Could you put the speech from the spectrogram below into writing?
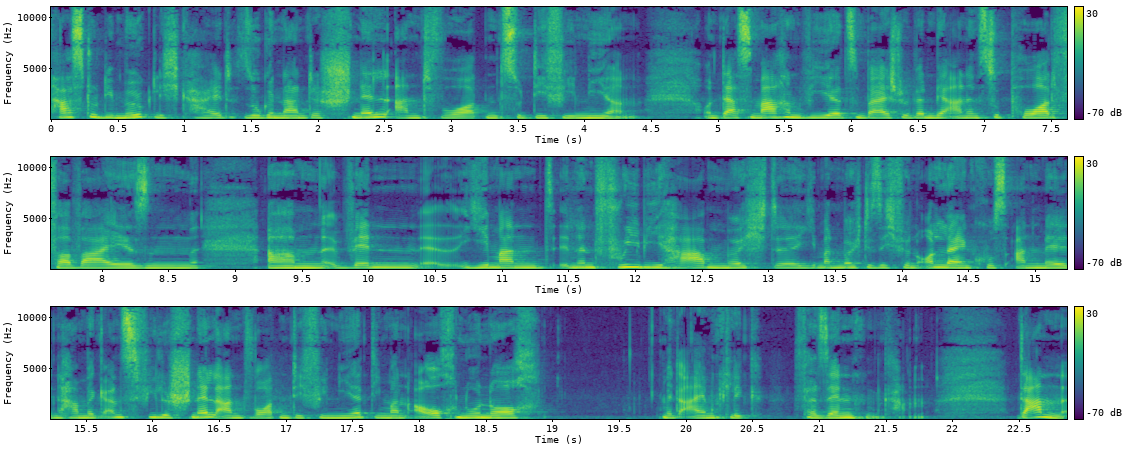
hast du die Möglichkeit, sogenannte Schnellantworten zu definieren. Und das machen wir zum Beispiel, wenn wir an den Support verweisen, ähm, wenn äh, jemand einen Freebie haben möchte, jemand möchte sich für einen Online-Kurs anmelden, haben wir ganz viele Schnellantworten definiert, die man auch nur noch mit einem Klick versenden kann. Dann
